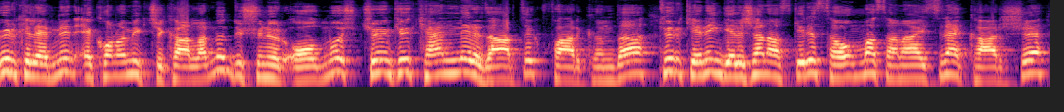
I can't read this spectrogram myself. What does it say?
ülkelerinin ekonomik çıkarlarını düşünür olmuş. Çünkü kendileri de artık farkında. Türkiye'nin gelişen askeri savunma sanayisine karşı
